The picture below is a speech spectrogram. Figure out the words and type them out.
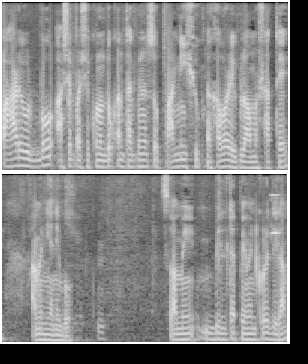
পাহাড়ে উঠবো, আশেপাশে কোনো দোকান থাকবে না সো পানি, শুকনো খাবার এগুলো আমার সাথে আমি নিয়ে নিব। সো আমি বিলটা পেমেন্ট করে দিলাম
